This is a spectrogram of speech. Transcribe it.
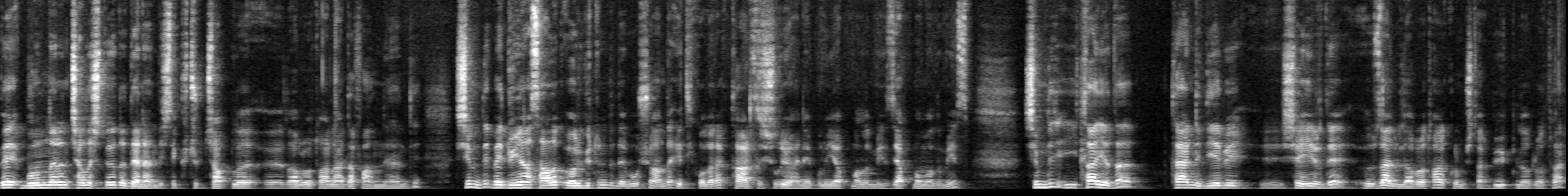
ve bunların çalıştığı da denendi. işte küçük çaplı e, laboratuvarlarda falan denendi. Şimdi ve Dünya Sağlık Örgütü'nde de bu şu anda etik olarak tartışılıyor. Hani bunu yapmalı mıyız, yapmamalı mıyız? Şimdi İtalya'da Terni diye bir e, şehirde özel bir laboratuvar kurmuşlar. Büyük bir laboratuvar.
